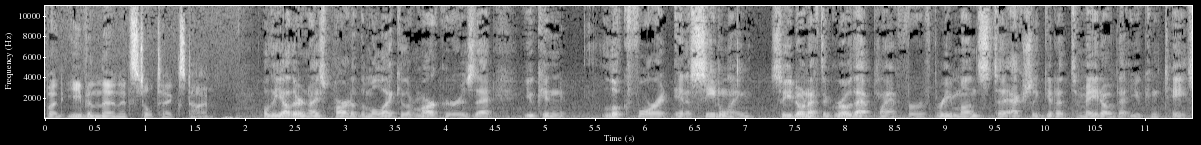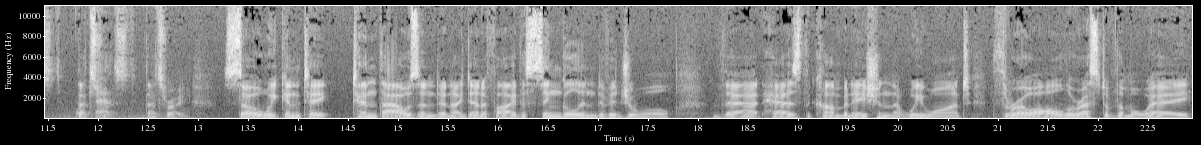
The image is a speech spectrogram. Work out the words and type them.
but even then, it still takes time. Well, the other nice part of the molecular marker is that you can look for it in a seedling, so you don't have to grow that plant for three months to actually get a tomato that you can taste. That's test. right. That's right. So we can take 10,000 and identify the single individual that has the combination that we want, throw all the rest of them away,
